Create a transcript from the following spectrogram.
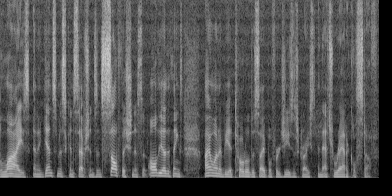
lies and against misconceptions and selfishness and all the other things. I want to be a total disciple for Jesus Christ, and that's radical stuff.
